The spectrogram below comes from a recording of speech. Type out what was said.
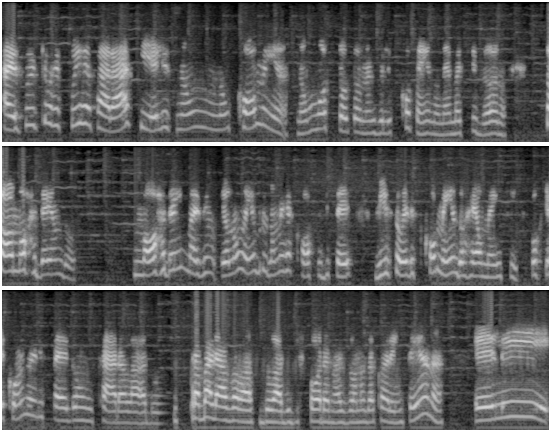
Aí foi que eu fui reparar que eles não, não comem, não mostrou pelo menos eles comendo, né, mastigando, só mordendo. Mordem, mas eu não lembro, não me recordo de ter visto eles comendo realmente, porque quando eles pegam o cara lá do que trabalhava lá do lado de fora na zona da quarentena, ele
